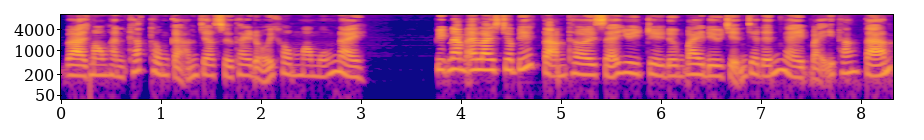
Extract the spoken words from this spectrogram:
và mong hành khách thông cảm cho sự thay đổi không mong muốn này. Vietnam Airlines cho biết tạm thời sẽ duy trì đường bay điều chỉnh cho đến ngày 7 tháng 8.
